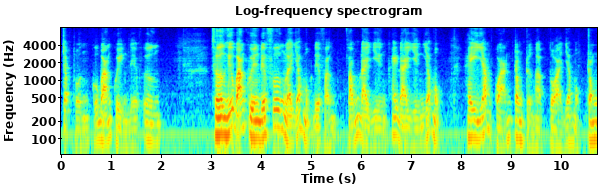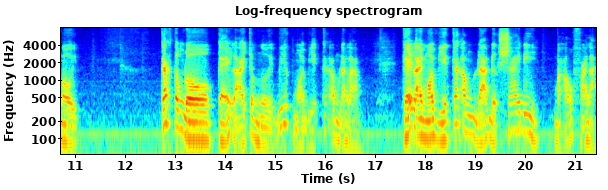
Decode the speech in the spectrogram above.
chấp thuận của bản quyền địa phương. Thường hiểu bản quyền địa phương là giám mục địa phận, tổng đại diện hay đại diện giám mục hay giám quản trong trường hợp tòa giám mục trong ngôi. Các tông đồ kể lại cho người biết mọi việc các ông đã làm. Kể lại mọi việc các ông đã được sai đi, bảo phải làm.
